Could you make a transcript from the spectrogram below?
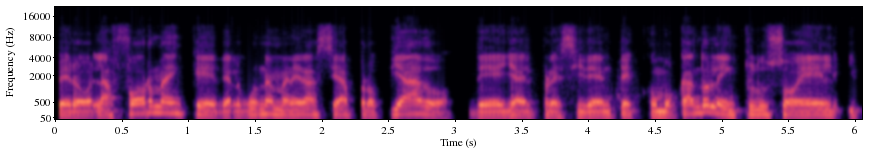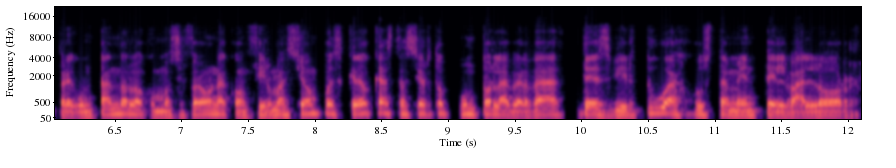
pero la forma en que de alguna manera se ha apropiado de ella el presidente, convocándole incluso él y preguntándolo como si fuera una confirmación, pues creo que hasta cierto punto la verdad desvirtúa justamente el valor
